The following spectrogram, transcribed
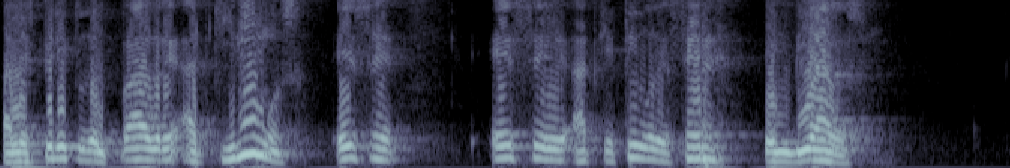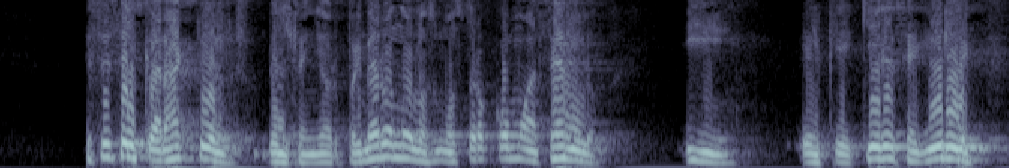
al Espíritu del Padre, adquirimos ese, ese adjetivo de ser enviados. Ese es el carácter del Señor. Primero nos los mostró cómo hacerlo y el que quiere seguirle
